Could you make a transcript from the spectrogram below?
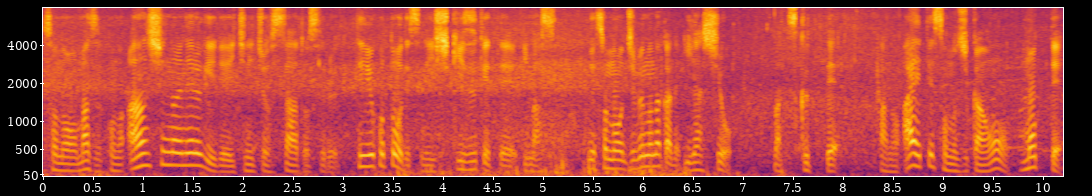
そのまずこの安心のエネルギーで一日をスタートするっていうことをですね意識づけています。でその自分の中で癒しを、まあ、作ってあのあえてその時間を持って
